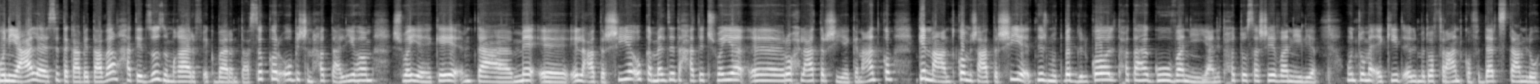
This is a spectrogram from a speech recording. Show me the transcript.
هوني على ستة كعبات عظام حطيت زوز مغارف كبار نتاع سكر وباش نحط عليهم شوية هكايا نتاع ماء آه، العطرشيه وكمل زيد حطيت شوية آه، روح العطرشيه كان عندكم كان ما عندكمش عطرشيه تنجموا تبدلوا الكل تحطها جو فاني يعني تحطوا sachet فانيليا. وأنتم أكيد المتوفر عندكم في الدار تستعملوه.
